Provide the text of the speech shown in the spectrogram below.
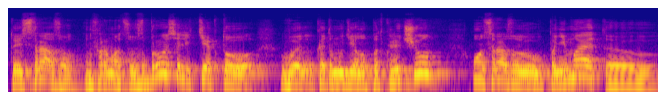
То есть сразу информацию сбросили, те, кто в, к этому делу подключен, он сразу понимает, э,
